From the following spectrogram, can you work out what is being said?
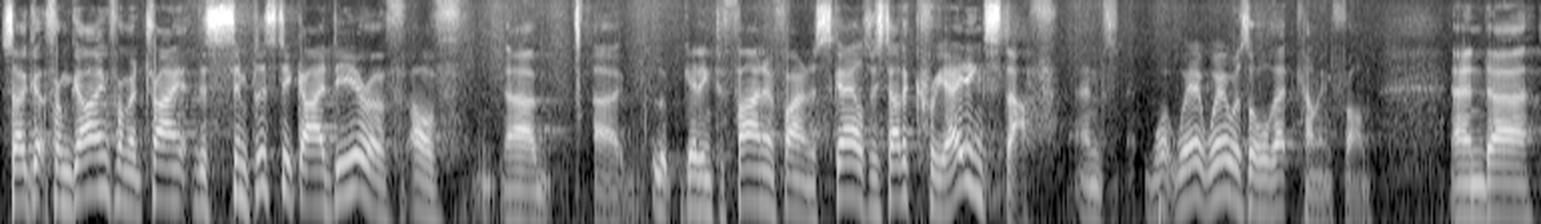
So from going from a this simplistic idea of, of uh, uh, look, getting to finer and finer scales, we started creating stuff. And where, where was all that coming from? And uh,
